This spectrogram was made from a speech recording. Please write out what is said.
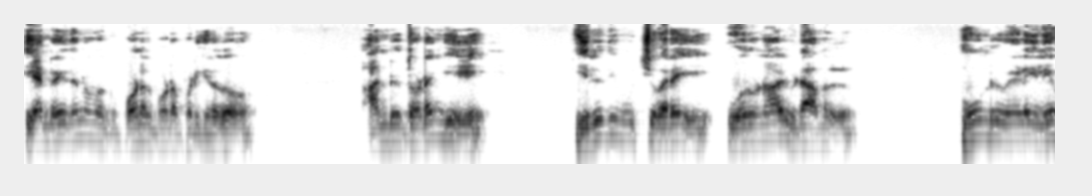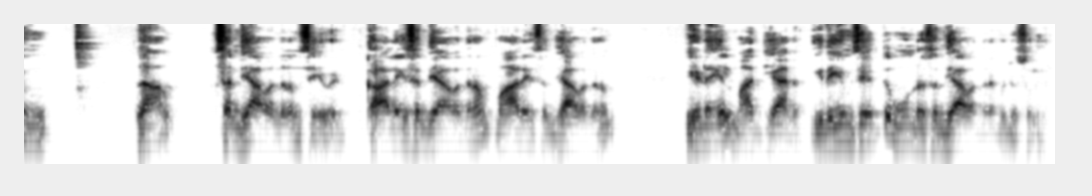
என்றைய தினம் நமக்கு போனல் போடப்படுகிறதோ அன்று தொடங்கி இறுதி மூச்சு வரை ஒரு நாள் விடாமல் மூன்று வேளையிலையும் நாம் சந்தியாவந்தனம் செய்ய வேண்டும். காலை சந்தியாவந்தனம் மாலை சந்தியாவந்தனம் இடையில் மாத்தியானம். இதையும் சேர்த்து மூன்று சந்தியாவந்தனம் என்று சொல்கிறோம்.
